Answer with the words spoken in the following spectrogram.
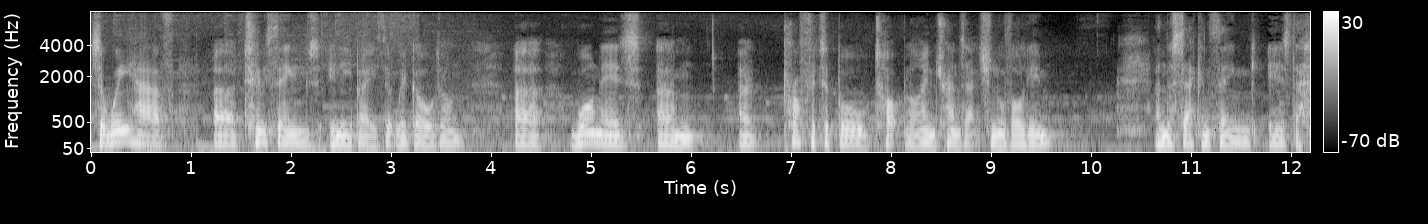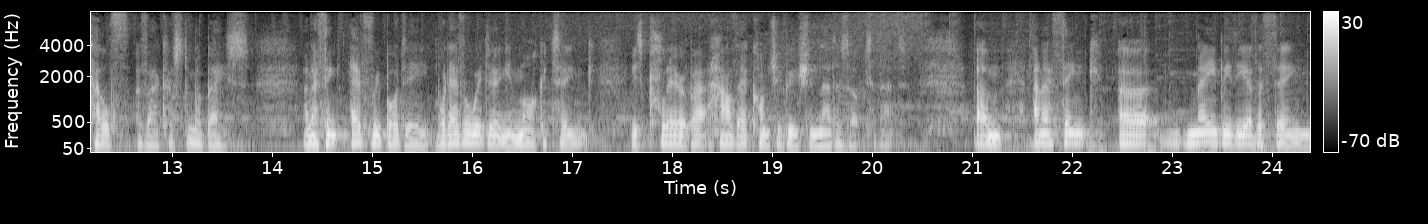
So we have uh, two things in eBay that we're gold on. Uh, one is um, a profitable top line transactional volume. And the second thing is the health of our customer base. And I think everybody, whatever we're doing in marketing, is clear about how their contribution ladders up to that. Um, and I think uh, maybe the other thing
